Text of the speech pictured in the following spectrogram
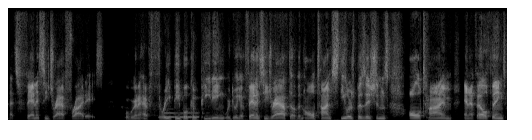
That's Fantasy Draft Fridays where we're going to have three people competing. We're doing a fantasy draft of an all time Steelers positions, all time NFL things.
